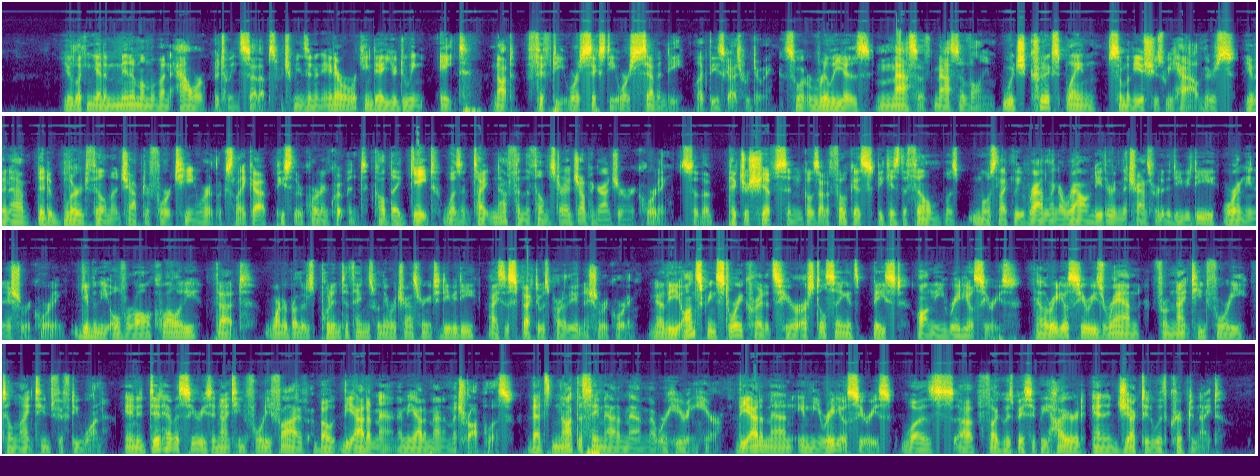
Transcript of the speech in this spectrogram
you're looking at a minimum of an hour between setups, which means in an eight hour working day, you're doing eight not 50 or 60 or 70 like these guys were doing. So it really is massive, massive volume, which could explain some of the issues we have. There's even a bit of blurred film in chapter 14 where it looks like a piece of the recording equipment called the gate wasn't tight enough and the film started jumping around during recording. So the picture shifts and goes out of focus because the film was most likely rattling around either in the transfer to the DVD or in the initial recording. Given the overall quality that Warner Brothers put into things when they were transferring it to DVD. I suspect it was part of the initial recording. Now, the on screen story credits here are still saying it's based on the radio series. Now, the radio series ran from 1940 till 1951. And it did have a series in 1945 about the Atom Man and the Atom Man in Metropolis. That's not the same Atom Man that we're hearing here. The Atom Man in the radio series was a thug who was basically hired and injected with kryptonite.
